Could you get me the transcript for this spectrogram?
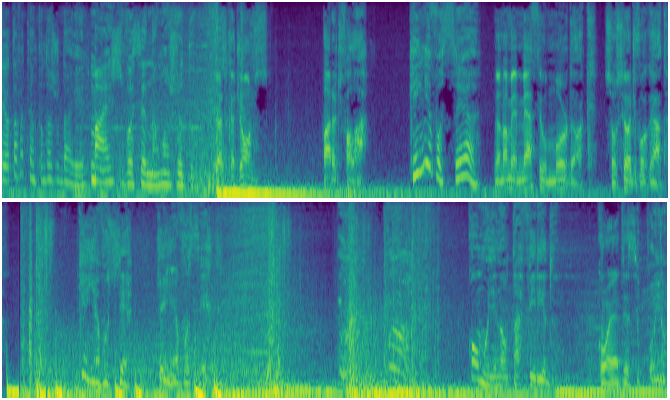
Eu tava tentando ajudar ele. Mas você não ajudou. Jessica Jones, para de falar. Quem é você? Meu nome é Matthew Murdoch. Sou seu advogado. Quem é você? Quem é você? Como ele não tá ferido? Qual é desse punho?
